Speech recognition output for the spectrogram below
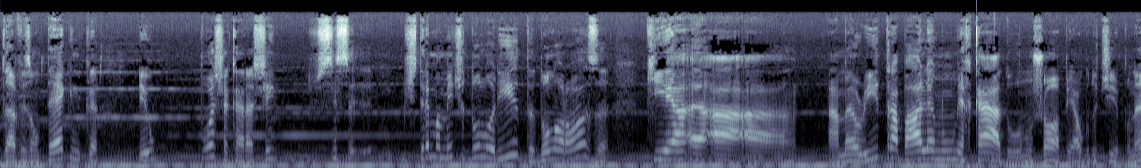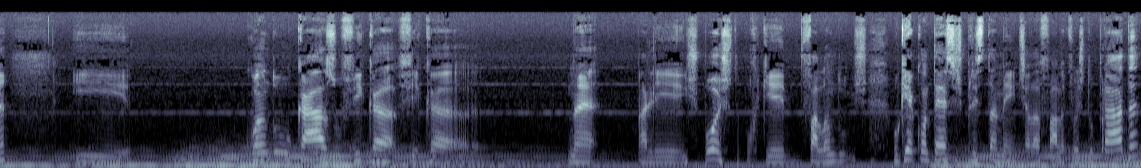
da visão técnica, eu, poxa, cara, achei extremamente dolorida, dolorosa, que é a, a, a, a Mary trabalha num mercado ou num shopping, algo do tipo, né? E quando o caso fica fica né, ali exposto, porque falando o que acontece explicitamente, ela fala que foi estuprada,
